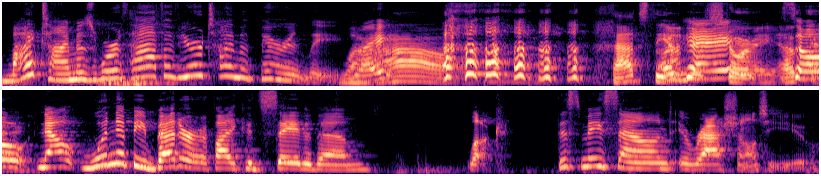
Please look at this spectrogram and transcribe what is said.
my time is worth half of your time, apparently, right? Wow. That's the understory. Okay. So now, wouldn't it be better if I could say to them, look, this may sound irrational to you,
